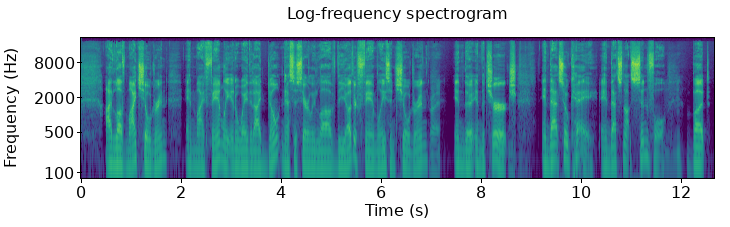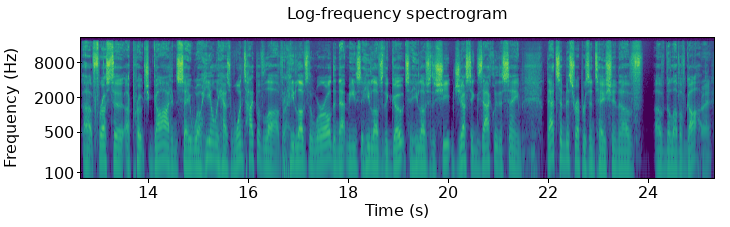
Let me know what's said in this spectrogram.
I love my children and my family in a way that I don't necessarily love the other families and children Right. in the in the church mm-hmm. And that's okay and that's not sinful Mm-hmm. but uh, for us to approach god and say well he only has one type of love and he loves the world and that means that he loves the goats and he loves the sheep just exactly the same Mm-hmm. that's a misrepresentation of of the love of god Right.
